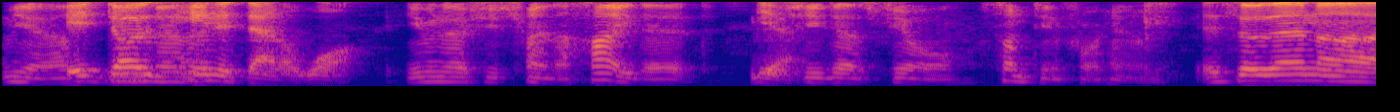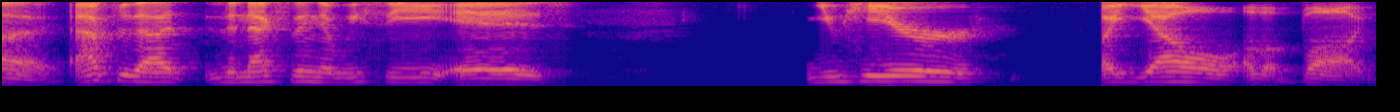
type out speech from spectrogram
Yeah, It does hint at that a lot. even though she's trying to hide it. Yeah. she does feel something for him. And so then uh after that, the next thing that we see is you hear a yell of a bug.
